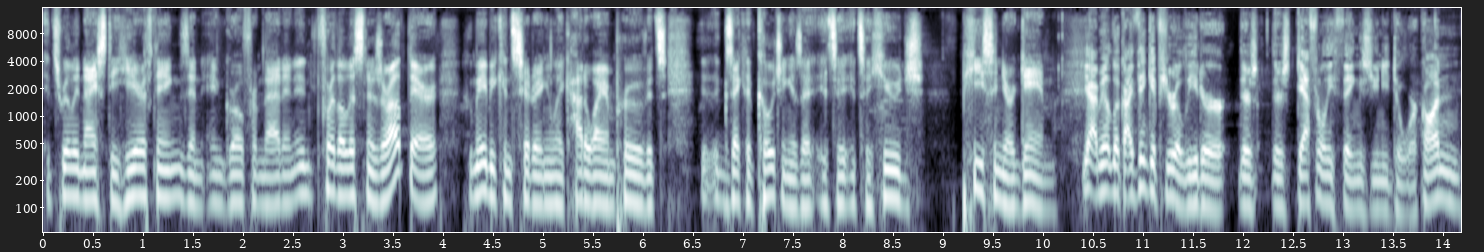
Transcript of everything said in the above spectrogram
it's really nice to hear things and, and grow from that. And, and for the listeners who are out there who may be considering like, how do I improve? It's executive coaching is a it's a it's a huge piece in your game. Yeah, I mean, look, I think if you're a leader, there's there's definitely things you need to work on.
